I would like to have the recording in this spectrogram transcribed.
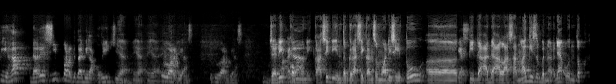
pihak dari shipper kita bilang origin. Iya, iya, iya. Itu luar ya, biasa. Itu luar biasa. Jadi Makanya, komunikasi diintegrasikan semua di situ, uh, yes. tidak ada alasan lagi sebenarnya untuk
